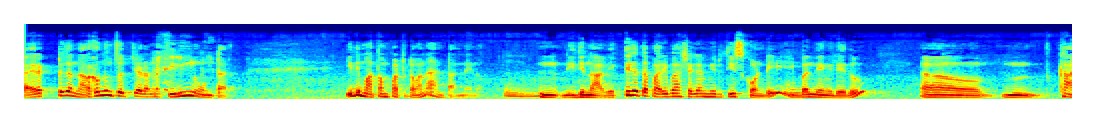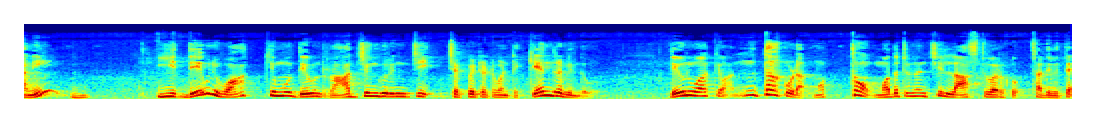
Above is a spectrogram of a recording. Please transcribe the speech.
డైరెక్ట్గా నరకం నుంచి వచ్చాడన్న ఫీలింగ్లో ఉంటారు. ఇది మతం పట్టడం అని అంటాను నేను. ఇది నా వ్యక్తిగత పరిభాషగా మీరు తీసుకోండి ఇబ్బంది ఏమీ లేదు. కానీ ఈ దేవుని వాక్యము దేవుని రాజ్యం గురించి చెప్పేటటువంటి కేంద్ర బిందువు దేవుని వాక్యం అంతా కూడా మొత్తం మొదటి నుంచి లాస్ట్ వరకు చదివితే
